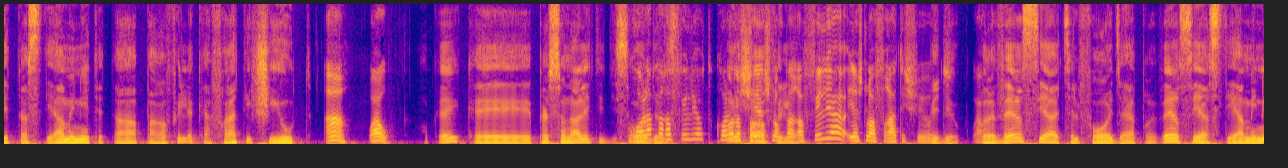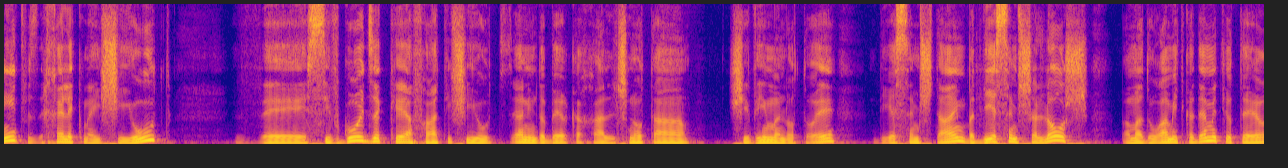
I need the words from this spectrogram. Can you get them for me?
את הסטייה המינית, את הפרפיליה, כהפרעת אישיות. אה, וואו. אוקיי? כ-personality disorders. כל הפרפיליות? כל, כל מי שיש לו פרפיליה, יש לו הפרעת אישיות. בדיוק. וואו. פרוורסיה, אצל פרויד זה היה פרוורסיה, סטייה מינית, וזה חלק מהאישיות, וסיווגו את זה כהפרעת אישיות. זה אני מדבר ככה על שנות ה-70, אני לא טועה, DSM 2. ב-DSM 3, במהדורה המתקדמת יותר,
